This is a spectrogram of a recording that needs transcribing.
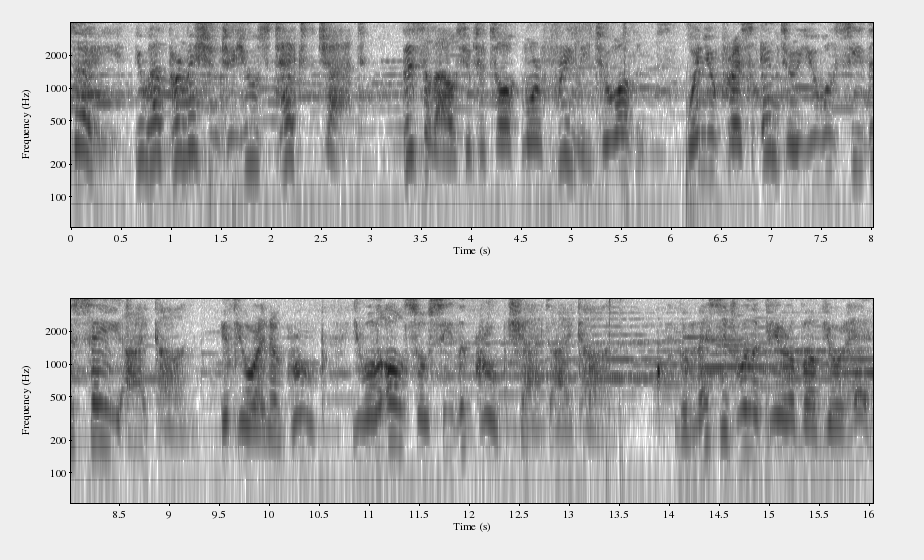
Say, you have permission to use text chat. This allows you to talk more freely to others. When you press enter, you will see the say icon. If you are in a group, you will also see the group chat icon. The message will appear above your head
